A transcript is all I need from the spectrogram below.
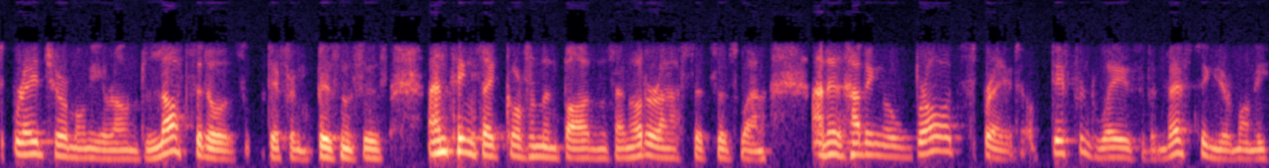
spread your money around lots of those different businesses and things like government bonds and other assets as well. And in having a broad spread of different ways of investing your money,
